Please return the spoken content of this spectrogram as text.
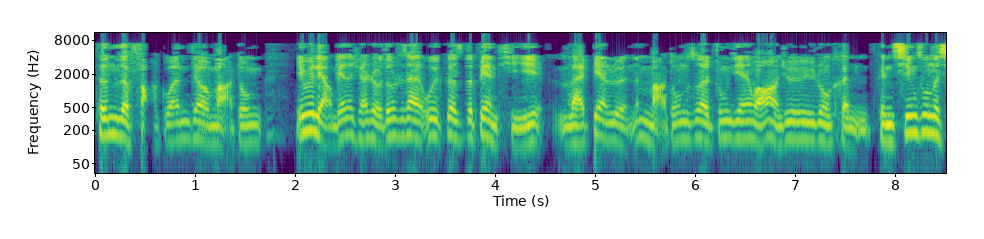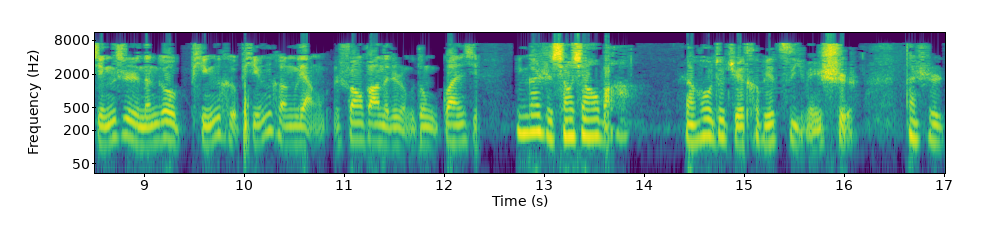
他们的法官，叫马东。因为两边的选手都是在为各自的辩题来辩论，那么马东坐在中间，往往就用一种很很轻松的形式，能够平和平衡两双方的这种动关系。应该是潇潇吧，然后就觉得特别自以为是，但是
